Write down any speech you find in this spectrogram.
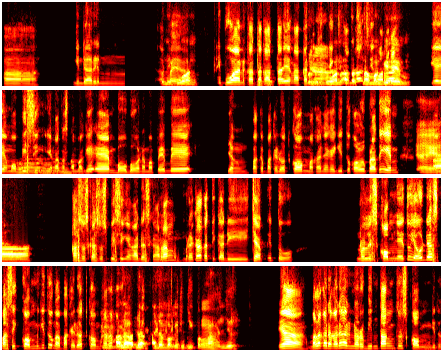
eh ngindarin apa ya Penipuan, penipuan kata-kata yang akan penipuan sama atas si nama orang. GM. Iya yang mau phishing yang atas Oh. nama GM, bawa-bawa nama PB, yang pakai-pakai .com, makanya kayak gitu. Kalau lu perhatiin Ya, ya. eh, kasus-kasus phishing yang ada sekarang, mereka ketika di chat itu nulis komnya itu ya udah spasi kom gitu nggak pakai dot com karena Hmm, Ada ada ada pakai titik tengah anjir. ya malah kadang-kadang ada naruh bintang terus kom gitu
